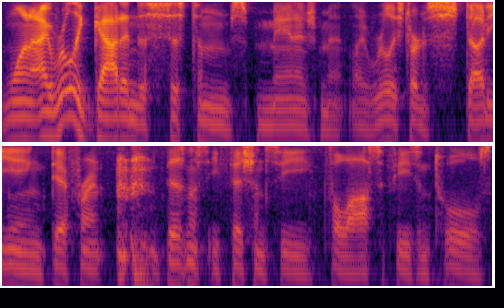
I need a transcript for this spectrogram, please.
when I really got into systems management, like really started studying different business efficiency philosophies and tools.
